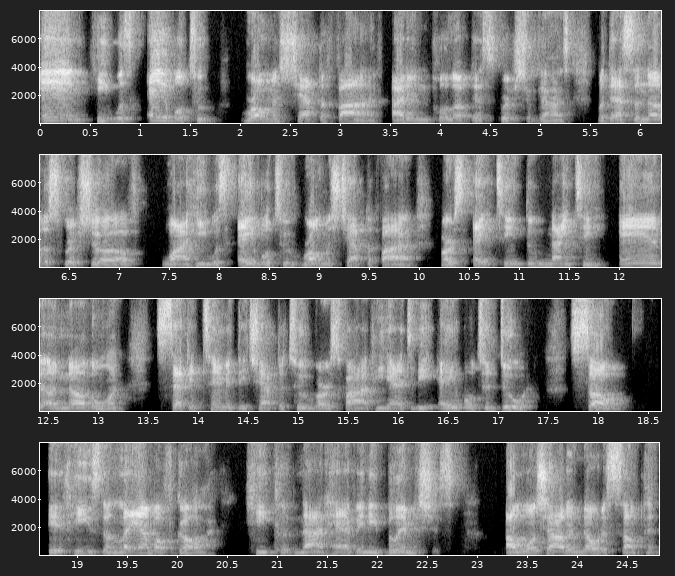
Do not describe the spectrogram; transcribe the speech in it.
And he was able to. Romans chapter 5. I didn't pull up that scripture, guys, but that's another scripture of why he was able to. Romans chapter 5, verse 18 through 19. And another one, Second Timothy chapter 2, verse 5. He had to be able to do it. So if he's the Lamb of God, he could not have any blemishes. I want y'all to notice something.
